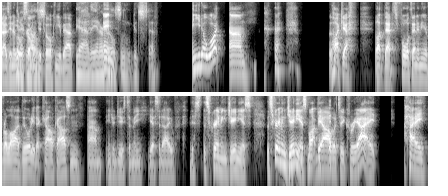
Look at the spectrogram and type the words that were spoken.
those interval signs you're talking about. Yeah, the integrals and, and good stuff. And you know what? Um, like a, uh, like that fourth enemy of reliability that Carl Carlson um, introduced to me yesterday. This, the screaming genius. The screaming genius might be able to create a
